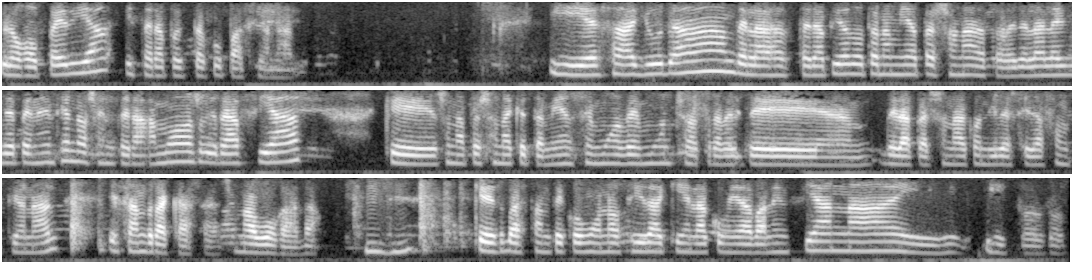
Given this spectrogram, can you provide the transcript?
logopedia y terapeuta ocupacional. Y esa ayuda de la terapia de autonomía personal a través de la ley de dependencia nos enteramos gracias que es una persona que también se mueve mucho a través de, la persona con diversidad funcional, es Sandra Casas, una abogada, que es bastante conocida aquí en la comunidad valenciana y, todo.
